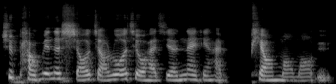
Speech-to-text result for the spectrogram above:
去旁边的小角落。而且我还记得那天还飘毛毛雨，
